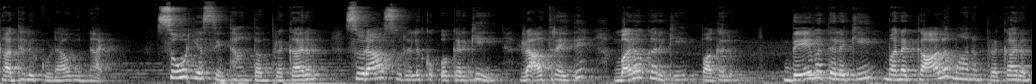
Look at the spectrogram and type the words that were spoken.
కథలు కూడా ఉన్నాయి. సూర్య సిద్ధాంతం ప్రకారం సురాసురులకు ఒకరికి రాత్రైతే మరొకరికి పగలు. దేవతలకి మన కాలమానం ప్రకారం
